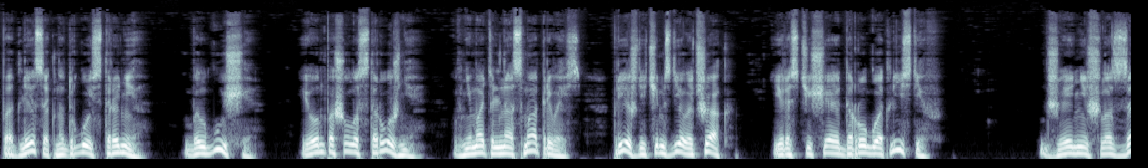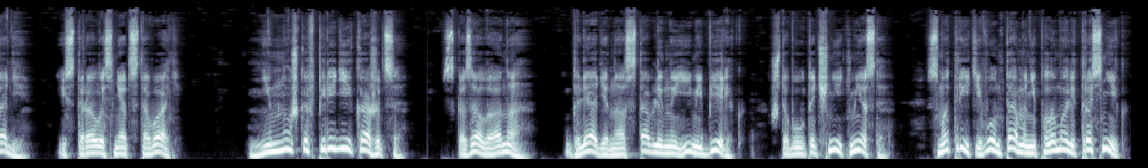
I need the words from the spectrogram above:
Подлесок на другой стороне был гуще, и он пошел осторожнее, внимательно осматриваясь, прежде чем сделать шаг и расчищая дорогу от листьев. Дженни шла сзади и старалась не отставать. «Немножко впереди, кажется», — сказала она, глядя на оставленный ими берег, чтобы уточнить место. «Смотрите, вон там они поломали тростник,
